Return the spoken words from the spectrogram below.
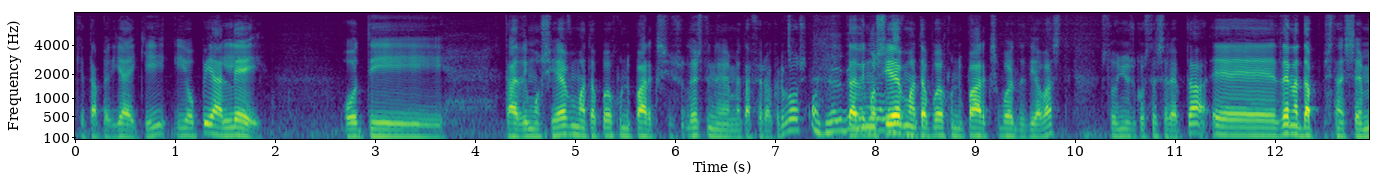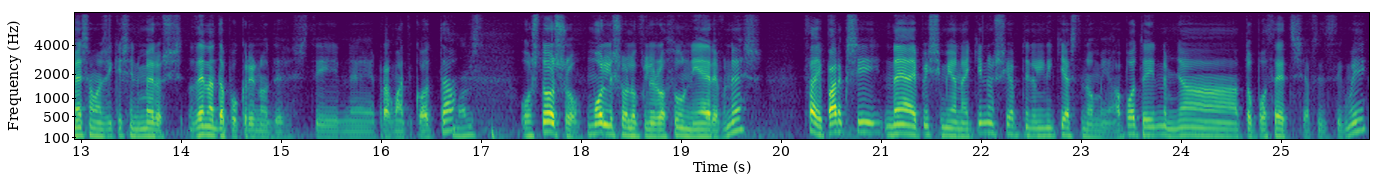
και τα παιδιά εκεί, η οποία λέει ότι τα δημοσιεύματα που έχουν υπάρξει, σου- δεν στην ε, μεταφέρω ακριβώς, Όχι, δεν την τα πήρα δημοσιεύματα που έχουν υπάρξει, μπορείτε να τα διαβάσετε, στο News 24-7, ε, δεν αντα... στα- σε μέσα μαζικής ενημέρωσης δεν ανταποκρίνονται στην ε, πραγματικότητα. Μάλιστα. Ωστόσο, μόλις ολοκληρωθούν οι έρευνες, θα υπάρξει νέα επίσημη ανακοίνωση από την ελληνική αστυνομία. Οπότε είναι μια τοποθέτηση αυτή τη στιγμή.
